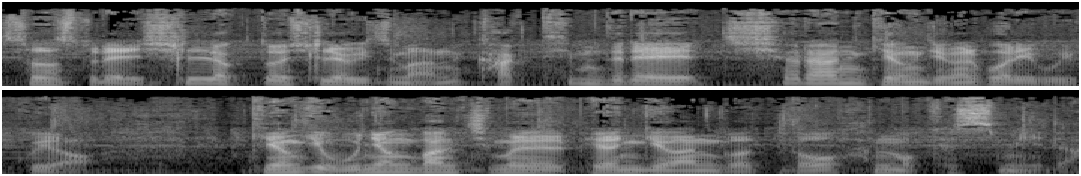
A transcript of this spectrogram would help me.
선수들의 실력도 실력이지만 각 팀들의 치열한 경쟁을 벌이고 있고요 경기 운영 방침을 변경한 것도 한몫했습니다.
